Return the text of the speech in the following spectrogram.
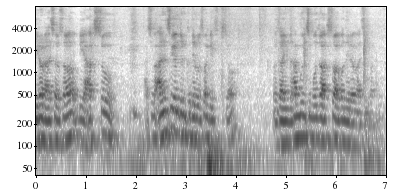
네, 일어나셔서 우리 악수 하시고 안수연들 그대로 서 계십시오. 권사님들 한 분씩 모두 악수하고 내려가시기 바랍니다.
